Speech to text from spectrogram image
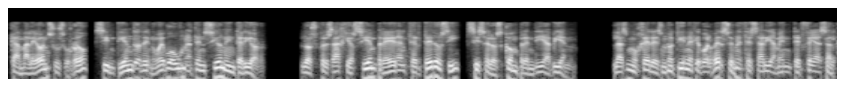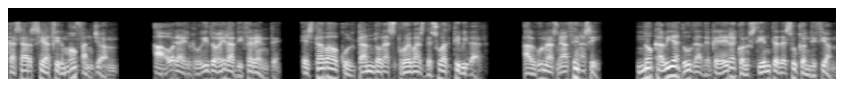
Camaleón susurró, sintiendo de nuevo una tensión interior. Los presagios siempre eran certeros y, si se los comprendía bien. Las mujeres no tienen que volverse necesariamente feas al casarse, afirmó Fan John. Ahora el ruido era diferente. Estaba ocultando las pruebas de su actividad. Algunas nacen así. No cabía duda de que era consciente de su condición.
